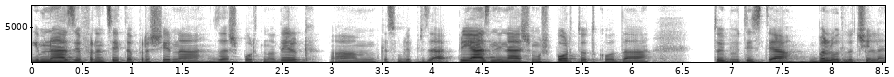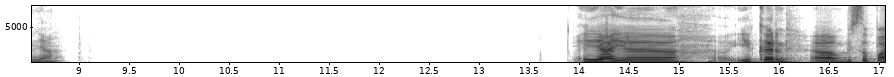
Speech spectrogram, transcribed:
gimnazijo Franceta Praširna za športno oddelek, um, ker so bili prijazni našemu športu, tako da to je bil tisti ja, bolj odločilen. Ja. Ja, je, je kar, v bistvu pa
